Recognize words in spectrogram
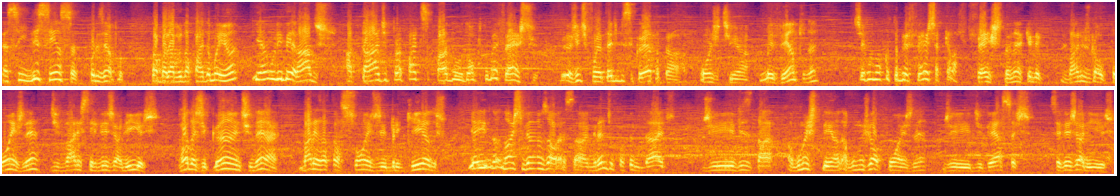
assim, licença. Por exemplo, trabalhavam na parte da manhã e eram liberados à tarde para participar do, do Oktoberfest. A gente foi até de bicicleta para onde tinha o evento, né? Chegou no Oktoberfest, aquela festa, né? Aquele, vários galpões, né? De várias cervejarias, roda gigante, né? Várias atrações de brinquedos. E aí nós tivemos essa grande oportunidade de visitar algumas tendas, alguns galpões, né, de diversas cervejarias.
